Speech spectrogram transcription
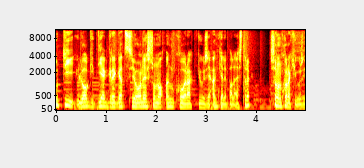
tutti i luoghi di aggregazione sono ancora chiusi, anche le palestre sono ancora chiusi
